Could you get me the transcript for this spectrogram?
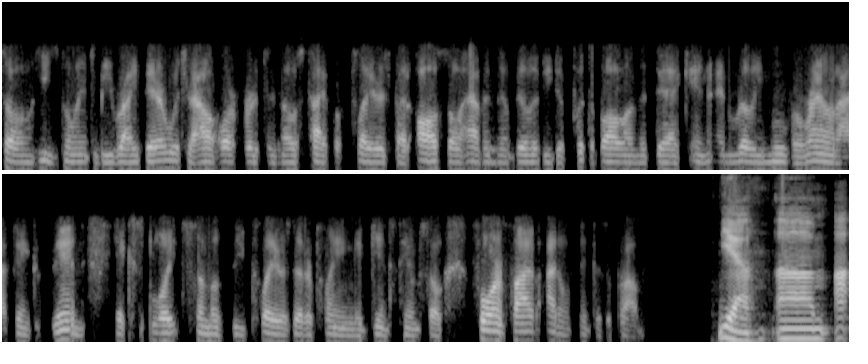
so he's going to be right there with Al Horfords and those type of players, but also having the ability to put the ball on the deck and, and really move around, I think then exploit some of the players that are playing against him. So four and five, I don't think is a problem. Yeah. Um, I,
